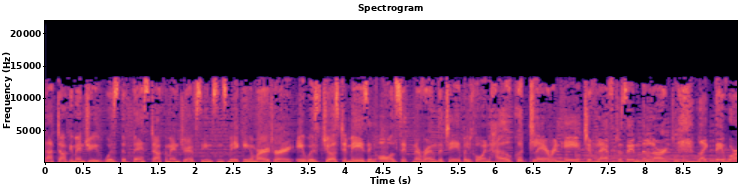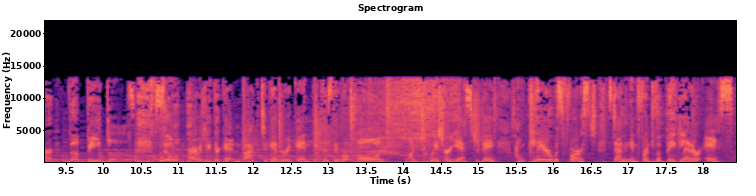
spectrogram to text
That documentary was the best documentary I've seen since Making a Murderer. It was just amazing, all sitting around the table going, how could Claire and H have left us in the lurch? Like they were the Beatles. So apparently they're getting back together again because they were all on Twitter yesterday and Claire was first standing in front of a big letter S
